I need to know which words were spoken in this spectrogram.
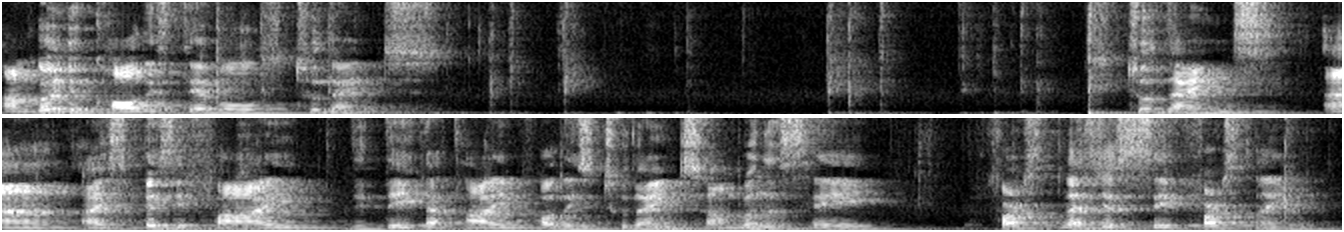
I'm going to call this table students. Students, and I specify the data type for this student. So I'm going to say first. Let's just say first name.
